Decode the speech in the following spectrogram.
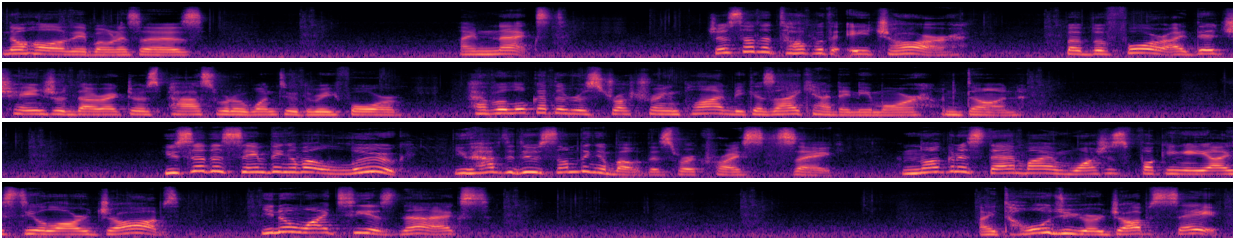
no holiday bonuses. I'm next. Just had to talk with HR. But before, I did change the director's password to 1234. Have a look at the restructuring plan because I can't anymore. I'm done. You said the same thing about Luke. You have to do something about this for Christ's sake. I'm not gonna stand by and watch this fucking AI steal our jobs. You know IT is next. I told you your job's safe.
